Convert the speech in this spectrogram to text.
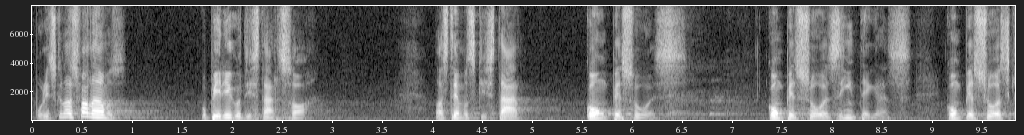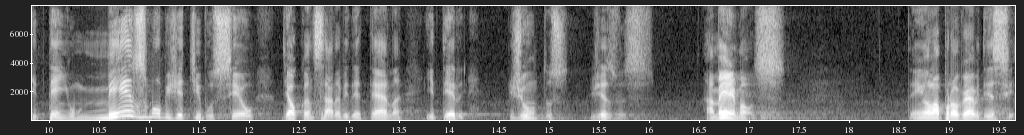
Por isso que nós falamos o perigo de estar só. Nós temos que estar com pessoas, com pessoas íntegras, com pessoas que têm o mesmo objetivo seu de alcançar a vida eterna e ter juntos Jesus. Amém, irmãos? Tem lá um provérbio que diz:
